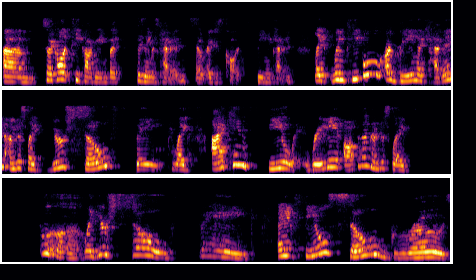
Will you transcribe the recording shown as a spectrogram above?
Um, so I call it peacocking, but his name is Kevin. So I just call it being a Kevin. Like when people are being a Kevin, I'm just like, you're so fake. Like I can feel it radiate off of them. I'm just like, ugh, like you're so fake. And it feels so gross.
